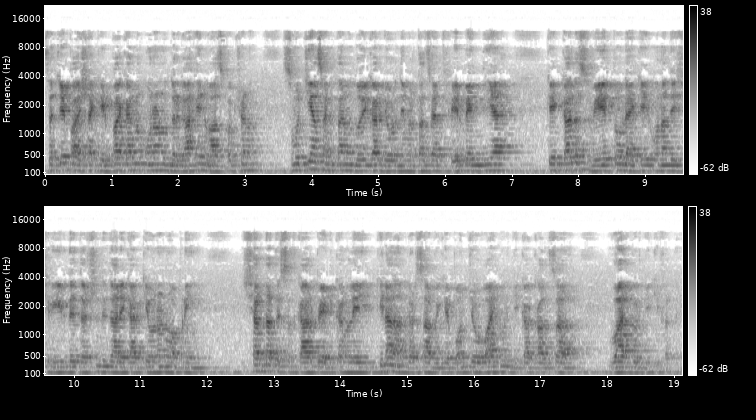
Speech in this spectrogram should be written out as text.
ਸੱਚੇ ਪਾਤਸ਼ਾਹ ਕਿਰਪਾ ਕਰਨ, ਉਹਨਾਂ ਨੂੰ ਦਰਗਾਹੇ ਨਿਵਾਸ ਬਖਸ਼ਣ, ਸਮੁੱਚੀਆਂ ਸੰਗਤਾਂ ਨੂੰ ਦੋਏ ਕਰ ਜੋੜ ਨਿਮਰਤਾ ਸਹਿਤ ਫੇਰ ਬੇਨਤੀ ਹੈ। ਕਿ ਕੱਲ ਸਵੇਰ ਤੋਂ ਲੈ ਕੇ ਉਹਨਾਂ ਦੇ ਸਰੀਰ ਦੇ ਦਰਸ਼ਨ ਦਿਦਾਰੇ ਕਰਕੇ ਉਹਨਾਂ ਨੂੰ ਆਪਣੀ ਸ਼ਰਧਾ ਤੇ ਸਤਿਕਾਰ ਭੇਟ ਕਰਨ ਲਈ ਕਿਲਾ ਆਨੰਦਗੜ੍ਹ ਸਾਹਿਬ ਵਿਖੇ ਪਹੁੰਚੋ। ਵਾਹਿਗੁਰੂ ਜੀ ਕਾ ਖਾਲਸਾ, ਵਾਹਿਗੁਰੂ ਜੀ ਕੀ ਫਤਿਹ।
